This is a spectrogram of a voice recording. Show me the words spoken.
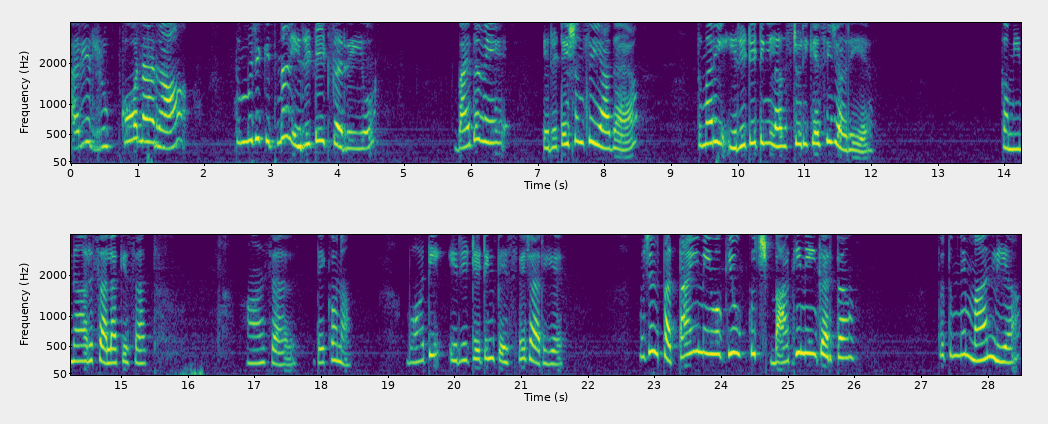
अरे रुको ना रा। तुम मुझे कितना इरिटेट कर रही हो। बाय द वे इरिटेशन से याद आया, तुम्हारी इरिटेटिंग लव स्टोरी कैसी जा रही है? कमीना और साला के साथ। हाँ सर देखो ना, बहुत ही इरिटेटिंग पेस पे जा रही है। मुझे पता ही नहीं वो क्यों कुछ बात ही नहीं करता। तो तुमने मान लिया,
